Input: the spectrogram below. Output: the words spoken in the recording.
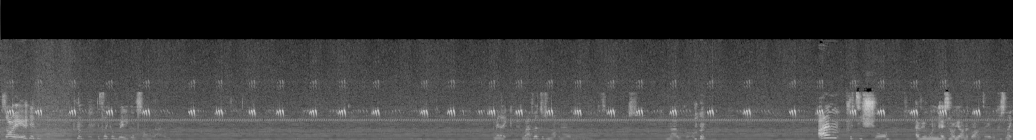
Sorry. it's like a really good song though. I mean, like does not know me, just know her. I'm pretty sure everyone knows Ariana Grande because like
